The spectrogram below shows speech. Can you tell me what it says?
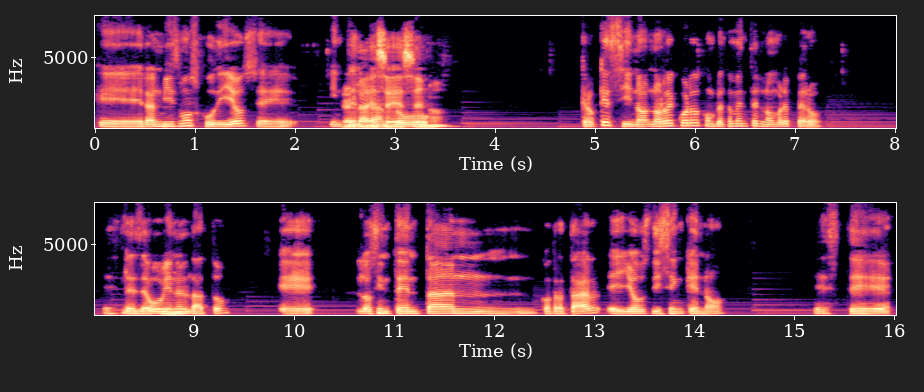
que eran mismos judíos eh, intentando ¿no? creo que sí no no recuerdo completamente el nombre pero eh, les debo bien el dato. Eh, los intentan contratar ellos dicen que no. Este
